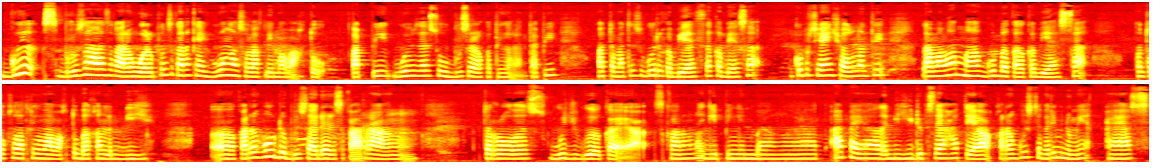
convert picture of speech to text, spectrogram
Gue berusaha sekarang walaupun sekarang kayak gue nggak sholat lima waktu. Tapi gue misalnya subuh selalu ketinggalan. Tapi otomatis gue udah kebiasa kebiasa. Gue percaya insya Allah nanti lama-lama gue bakal kebiasa untuk sholat lima waktu bahkan lebih. Uh, karena gue udah berusaha dari sekarang. Terus gue juga kayak sekarang lagi pingin banget apa ya lebih hidup sehat ya. Karena gue setiap hari minumnya es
